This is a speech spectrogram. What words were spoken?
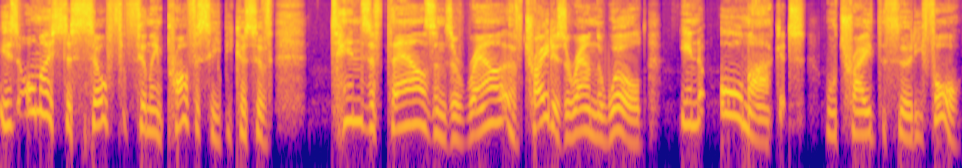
is almost a self-fulfilling prophecy because of tens of thousands of traders around the world in all markets will trade the 34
